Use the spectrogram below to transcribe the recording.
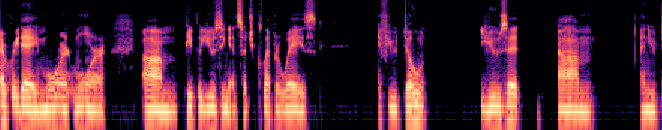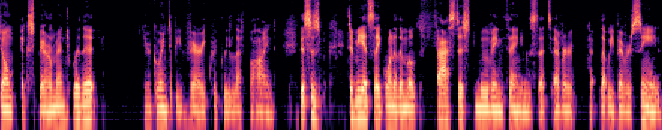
every day more and more um, people using it in such clever ways. If you don't use it um, and you don't experiment with it, you're going to be very quickly left behind. This is, to me, it's like one of the most fastest moving things that's ever that we've ever seen,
